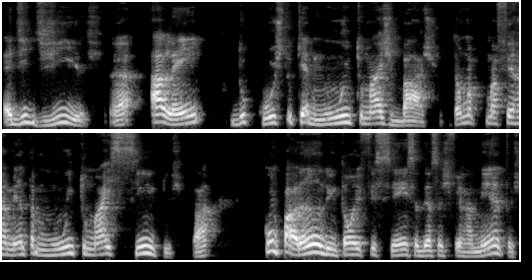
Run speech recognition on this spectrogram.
é de dias, né, além do custo que é muito mais baixo. Então, uma, uma ferramenta muito mais simples. Tá? Comparando, então, a eficiência dessas ferramentas,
